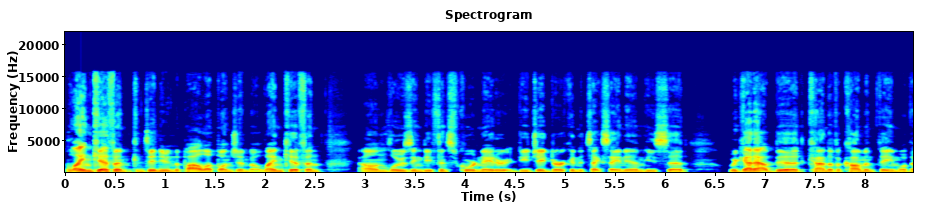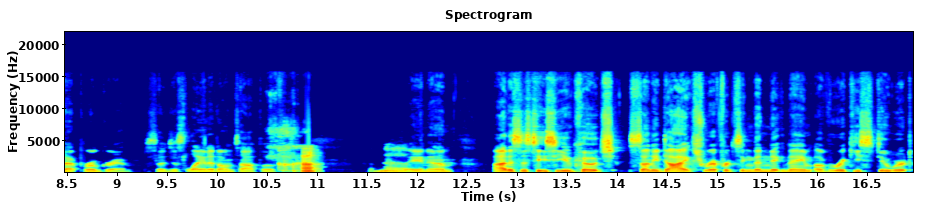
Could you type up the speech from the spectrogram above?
Lane Kiffin continuing to pile up on Jimbo. Lane Kiffin on losing defensive coordinator DJ Durkin to Texas A&M. He said, "We got outbid." Kind of a common theme with that program. So just laying it on top of no. A&M. Uh, this is TCU coach Sonny Dykes referencing the nickname of Ricky Stewart,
